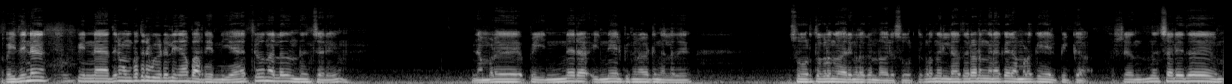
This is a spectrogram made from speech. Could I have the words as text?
അപ്പോൾ ഇതിന് പിന്നെ ഇതിന് മുമ്പത്തെ വീഡിയോയിൽ ഞാൻ പറഞ്ഞിരുന്നു. ഏറ്റവും നല്ലത് എന്താണെന്ന് വെച്ചാൽ നമ്മൾ ഇപ്പോൾ ഇന്ന ഒരു- ഇന്ന ഏൽപ്പിക്കണമായിട്ട് നല്ലത് സുഹൃത്തുക്കളും കാര്യങ്ങളൊക്കെ ഉണ്ടാവില്ല? സുഹൃത്തുക്കളൊന്നും ഇല്ലാത്തവരാണ് ഇങ്ങനെയൊക്കെ നമ്മളൊക്കെ ഏൽപ്പിക്കുക. പക്ഷെ എന്തെന്ന് വെച്ചാൽ ഇത്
